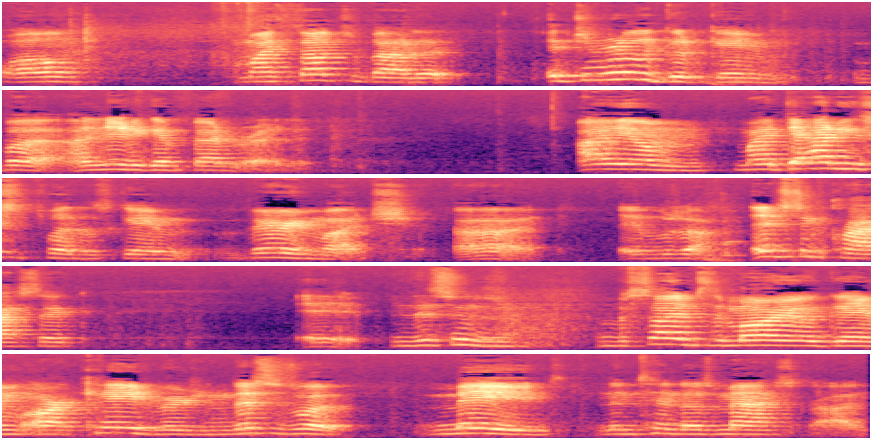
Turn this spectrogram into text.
Well, my thoughts about it. It's a really good game, but I need to get better at it. I um, my dad used to play this game very much. Uh, it was an instant classic. It, this was besides the Mario game arcade version. This is what made Nintendo's mascot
